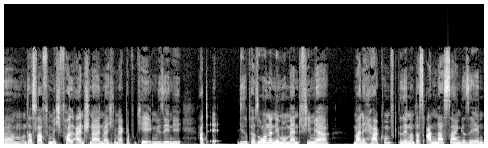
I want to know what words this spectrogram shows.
Ähm, und das war für mich voll einschneidend, weil ich gemerkt habe, okay, irgendwie sehen die, hat äh, diese Person in dem Moment viel mehr meine Herkunft gesehen und das Anderssein gesehen,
